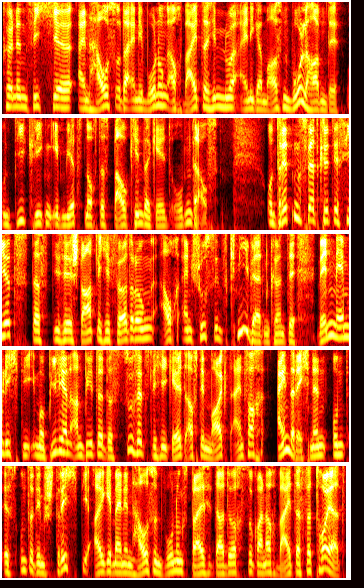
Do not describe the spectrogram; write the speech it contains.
können sich äh, ein Haus oder eine Wohnung auch weiterhin nur einigermaßen Wohlhabende und die kriegen eben jetzt noch das Baukindergeld obendrauf. Und drittens wird kritisiert, dass diese staatliche Förderung auch ein Schuss ins Knie werden könnte, wenn nämlich die Immobilienanbieter das zusätzliche Geld auf dem Markt einfach einrechnen und es unter dem Strich die allgemeinen Haus- und Wohnungspreise dadurch sogar noch weiter verteuert.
